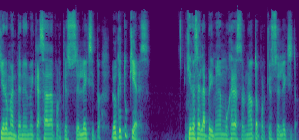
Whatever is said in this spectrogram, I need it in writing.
quiero mantenerme casada porque eso es el éxito, lo que tú quieras. Quiero ser la primera mujer astronauta porque eso es el éxito.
